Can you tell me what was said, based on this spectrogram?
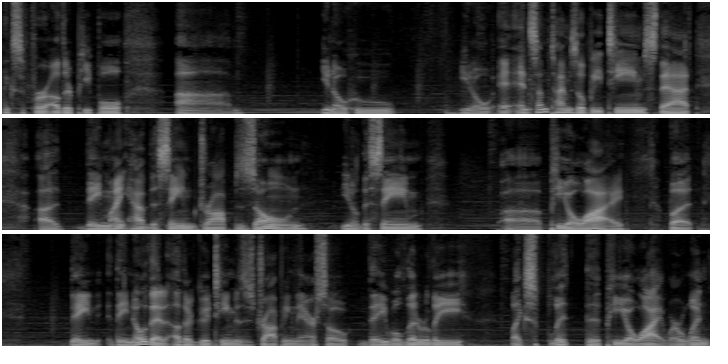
except for other people, um, you know, who, you know, and, and sometimes there'll be teams that uh, they might have the same drop zone, you know, the same uh, POI, but they they know that other good team is dropping there, so they will literally like split the POI where one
